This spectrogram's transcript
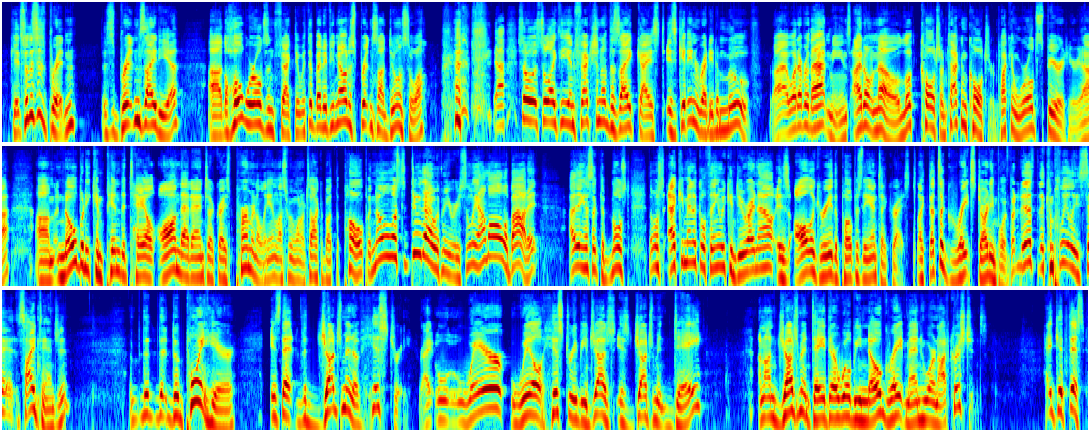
Okay, so this is Britain. This is Britain's idea. Uh, the whole world's infected with it, but if you notice, Britain's not doing so well. yeah. So, so like the infection of the zeitgeist is getting ready to move, right? Whatever that means, I don't know. Look, culture. I'm talking culture. I'm talking world spirit here. Yeah. Um, nobody can pin the tail on that Antichrist permanently unless we want to talk about the Pope, and no one wants to do that with me recently. I'm all about it. I think it's like the most the most ecumenical thing we can do right now is all agree the Pope is the Antichrist. Like that's a great starting point. But that's a completely side tangent. The, the, the point here is that the judgment of history, right? Where will history be judged is Judgment Day. And on Judgment Day, there will be no great men who are not Christians. Hey, get this.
